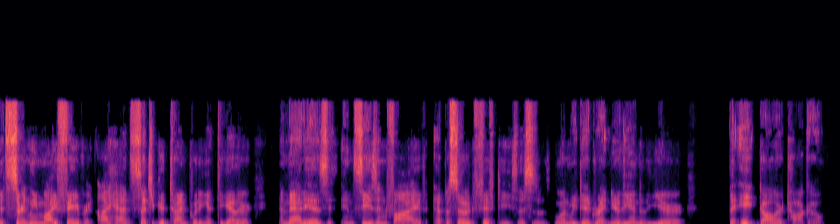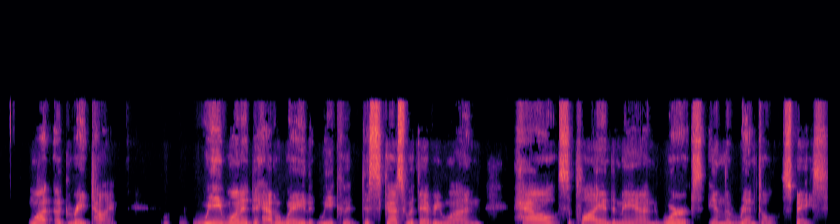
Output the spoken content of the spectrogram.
it's certainly my favorite. I had such a good time putting it together. And that is in season five, episode 50. So this is one we did right near the end of the year. The $8 taco. What a great time. We wanted to have a way that we could discuss with everyone how supply and demand works in the rental space.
